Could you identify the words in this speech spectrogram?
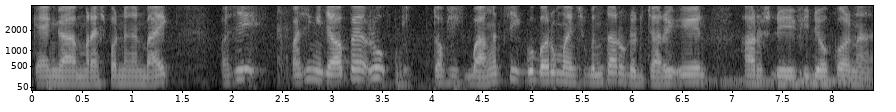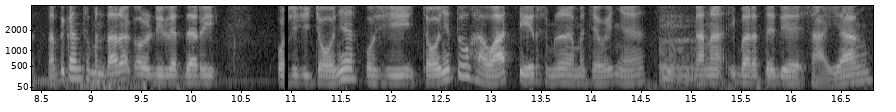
kayak enggak merespon dengan baik pasti pasti ngejawabnya lu toksik banget sih gue baru main sebentar udah dicariin harus di video call. Nah tapi kan sementara kalau dilihat dari posisi cowoknya posisi cowoknya tuh khawatir sebenarnya sama ceweknya. Karena ibaratnya dia sayang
